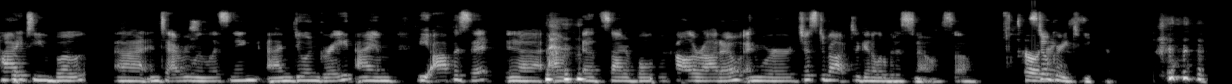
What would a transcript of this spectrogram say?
hi to you both uh, and to everyone listening. I'm doing great. I am the opposite uh, outside of Boulder, Colorado, and we're just about to get a little bit of snow. So oh, still nice. great to be here.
